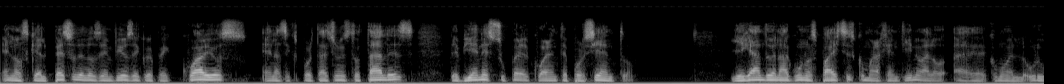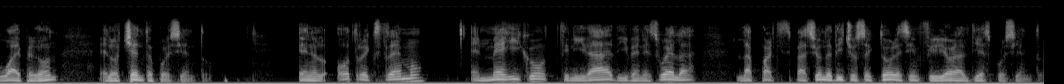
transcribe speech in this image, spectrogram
en los que el peso de los envíos agropecuarios en las exportaciones totales de bienes supera el 40%, llegando en algunos países como Argentina, eh, como el Uruguay, perdón, el 80%. En el otro extremo, en México, Trinidad y Venezuela, la participación de dicho sector es inferior al 10%.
